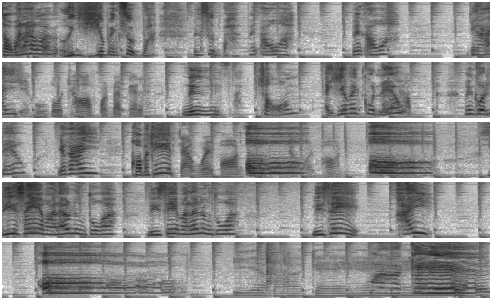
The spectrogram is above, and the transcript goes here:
สองพันห้าร้อยเฮ้ยเฮียแม่งสุดว่ะแม่งสุดว่ะแม่งเอาว่ะแม่งเอาว่ะยังไง เฮียกูโคตรชอบคนแบบนี้แหละ หนึ่งสองไอ้เฮียแม่งกดแล้วครับแม่งกดแล้ว ยังไง ขอประเทศ เจ้าอวยพรโอ้ เจ้าอวยพรโอ้ลีเซ่มาแล้วหนึ่งตัวลีเซ่มาแล้วหนึ่งตัวลีเซ่ใครโอ้เฮียมาแกมาเกต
